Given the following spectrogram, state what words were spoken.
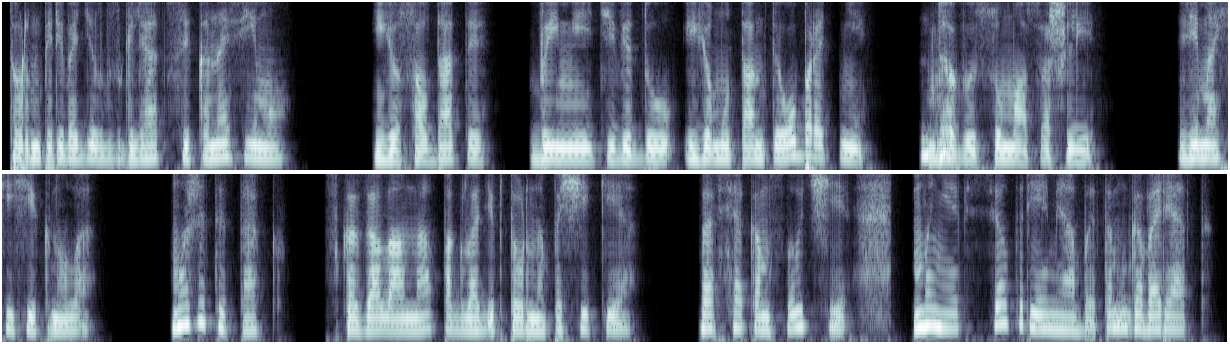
Торн переводил взгляд с Ика на Зиму. «Ее солдаты? Вы имеете в виду ее мутанты-оборотни?» «Да вы с ума сошли!» Зима хихикнула. «Может и так», – сказала она, погладив Торна по щеке. «Во всяком случае, мне все время об этом говорят».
